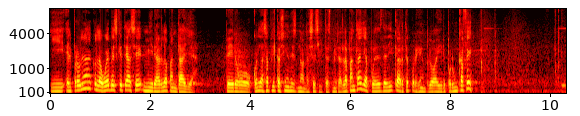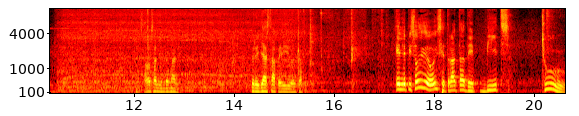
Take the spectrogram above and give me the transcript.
Y el problema con la web es que te hace mirar la pantalla. Pero con las aplicaciones no necesitas mirar la pantalla. Puedes dedicarte, por ejemplo, a ir por un café. Me estaba saliendo mal. Pero ya está pedido el café. El episodio de hoy se trata de Beats 2,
